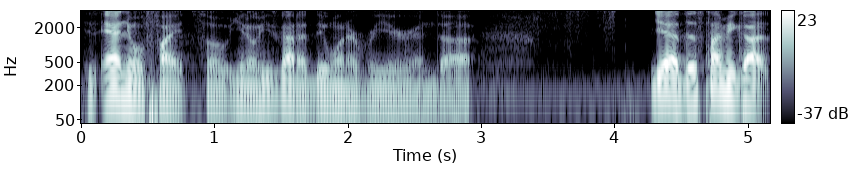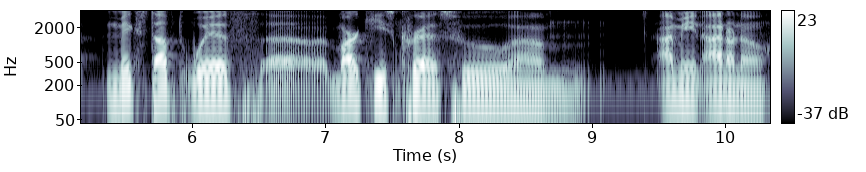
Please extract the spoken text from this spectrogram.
his annual fight, so you know he's got to do one every year, and uh, yeah, this time he got mixed up with uh, Marquese Chriss, who um, I mean I don't know,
